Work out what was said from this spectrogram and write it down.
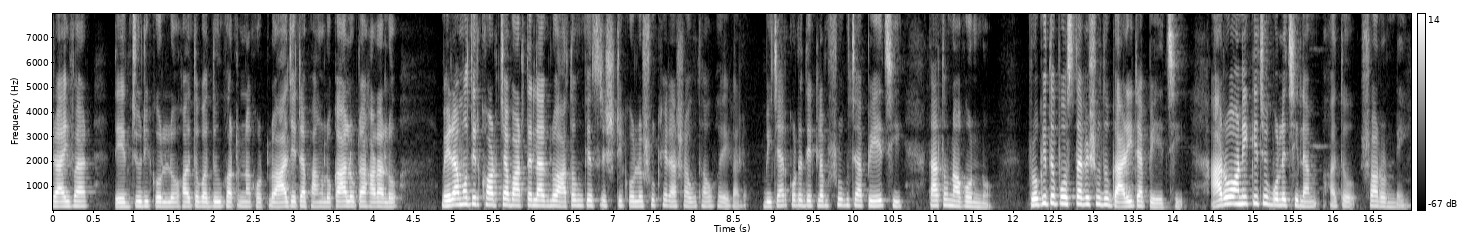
ড্রাইভার তেল চুরি করল হয়তো বা দুর্ঘটনা ঘটলো, আজ এটা ভাঙলো, কাল ওটা হারালো মেরামতির খরচা বাড়তে লাগল, আতঙ্কের সৃষ্টি করল, সুখের আশা উধাও হয়ে গেল। বিচার করে দেখলাম সুখ যা পেয়েছি, তা তো নগণ্য। প্রকৃত প্রস্তাবে শুধু গাড়িটা পেয়েছি। আরও অনেক কিছু বলেছিলাম, হয়তো স্মরণ নেই।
